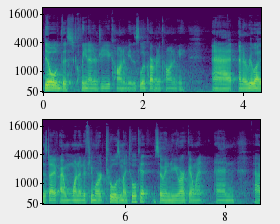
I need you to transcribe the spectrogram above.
build this clean energy economy, this low carbon economy. Uh, and I realized I, I wanted a few more tools in my toolkit. So in New York, I went and uh,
